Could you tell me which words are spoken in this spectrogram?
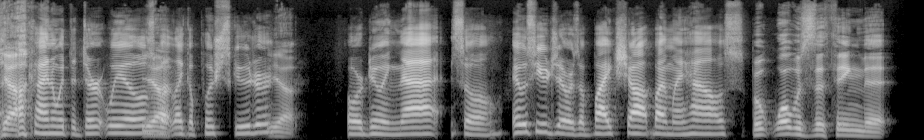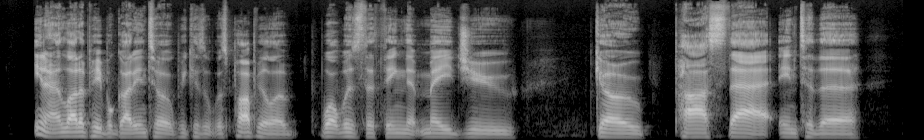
Yeah. Kind of with the dirt wheels, Yeah. but like a push scooter. Yeah. Or doing that. So it was huge. There was a bike shop by my house. But what was the thing that you know a lot of people got into it because it was popular? What was the thing that made you go past that into the,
